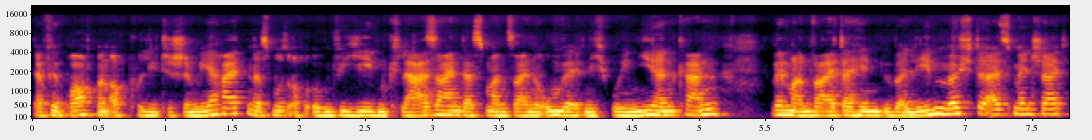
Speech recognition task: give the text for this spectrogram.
Dafür braucht man auch politische Mehrheiten. Das muss auch irgendwie jedem klar sein, dass man seine Umwelt nicht ruinieren kann wenn man weiterhin überleben möchte als Menschheit.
